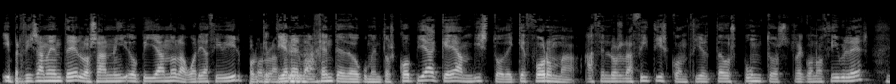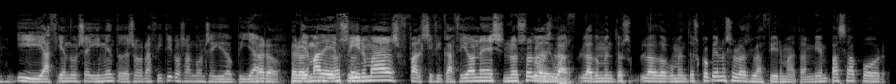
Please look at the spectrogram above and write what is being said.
y precisamente los han ido pillando la Guardia Civil porque Por la tienen firma. a gente de documentoscopia que han visto de qué forma hacen los grafitis con ciertos puntos reconocibles y haciendo un seguimiento de esos grafitis los han conseguido pillar. Claro, pero Tema de no so- firmas, falsificaciones, No solo es la, documentos- la documentoscopia, no solo es la firma, también pasa por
